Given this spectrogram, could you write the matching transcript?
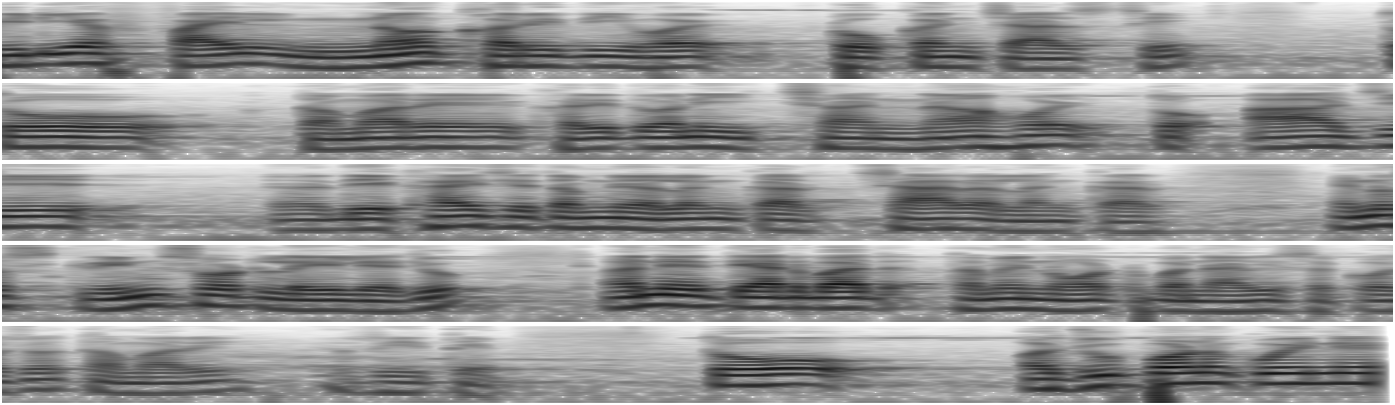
પીડીએફ ફાઇલ ન ખરીદી હોય ટોકન ચાર્જથી, તો તમારે ખરીદવાની ઈચ્છા ન હોય તો આ જે દેખાય છે તમને અલંકાર, ચાર અલંકાર, એનો સ્ક્રીનશોટ લઈ લેજો અને ત્યારબાદ તમે નોટ બનાવી શકો છો તમારી રીતે. તો હજુ પણ કોઈને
